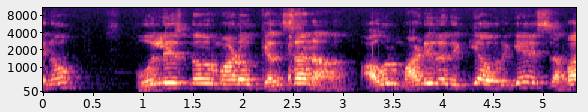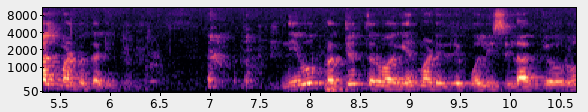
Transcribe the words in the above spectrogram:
ಏನು? ಪೊಲೀಸ್ನವ್ರು ಮಾಡೋ ಕೆಲಸನ ಅವ್ರು ಮಾಡಿರೋದಕ್ಕೆ ಅವರಿಗೆ ಸಬಾಜ್ ಮಾಡಬೇಕಾಗಿತ್ತು. ನೀವು ಪ್ರತ್ಯುತ್ತರವಾಗಿ ಏನು ಮಾಡಿದ್ರಿ? ಪೊಲೀಸ್ ಇಲಾಖೆಯವರು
